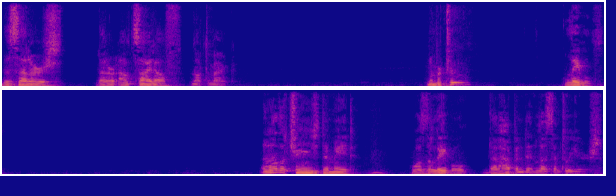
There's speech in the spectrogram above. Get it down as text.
the sellers that are outside of North America. Number two, labels. Another change they made was the label that happened in less than two years.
